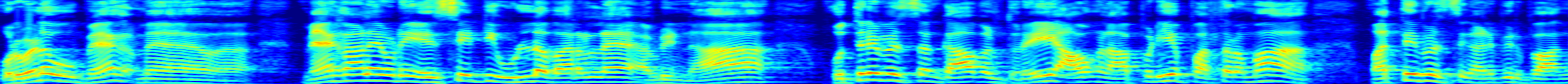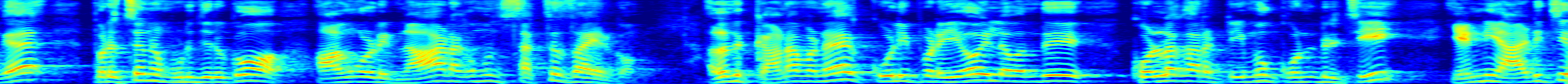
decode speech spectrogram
ஒருவேளை மேக மே- மேகாலயோடைய எஸ்ஐடி உள்ளே வரல அப்படின்னா உத்தரப்பிரதேசம் காவல்துறை அவங்கள அப்படியே பத்திரமா மத்திய பிரதேசத்துக்கு அனுப்பியிருப்பாங்க. பிரச்சனை முடிஞ்சிருக்கும். அவங்களுடைய நாடகமும் சக்ஸஸ் ஆகிருக்கும் அதாவது கணவனை கூலிப்படையோ இல்லை வந்து கொள்ளக்கார டீமோ கொன்றுச்சு. என்னை அடித்து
